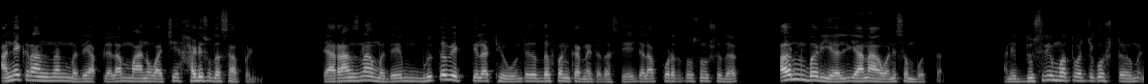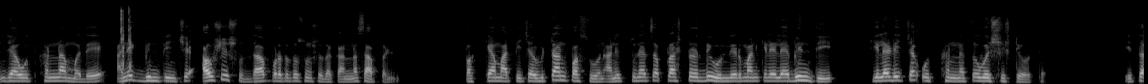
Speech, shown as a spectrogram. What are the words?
अनेक रांजणांमध्ये आपल्याला मानवाची हाडीसुद्धा सापडली. त्या रांजणामध्ये मृत व्यक्तीला ठेवून त्याचं दफन करण्यात येत असे ज्याला पुरातत्व संशोधक अर्नबरियल या नावाने संबोधतात. आणि दुसरी महत्त्वाची गोष्ट म्हणजे या उत्खननामध्ये अनेक भिंतींचे अवशेषसुद्धा पुरातत्व संशोधकांना सापडले. पक्क्या मातीच्या विटांपासून आणि चुन्याचं प्लास्टर देऊन निर्माण केलेल्या भिंती किलाडीच्या उत्खननाचं वैशिष्ट्य होते. इथं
